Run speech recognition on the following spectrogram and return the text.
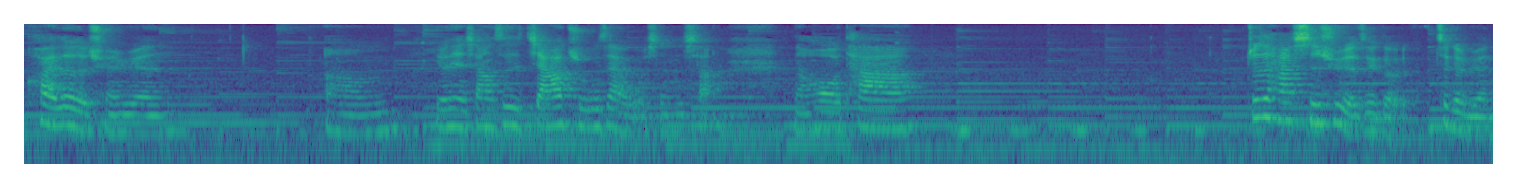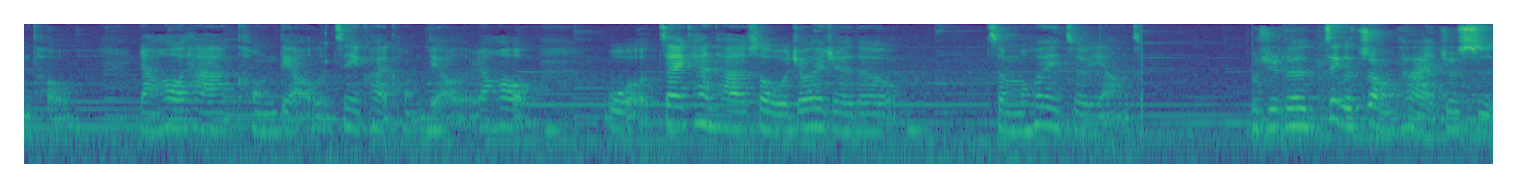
快乐的全员，嗯，有点像是加诸在我身上，然后他就是他失去了这个这个源头，然后他空掉了这一块空掉了，然后我在看他的时候，我就会觉得怎么会这样？我觉得这个状态就是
